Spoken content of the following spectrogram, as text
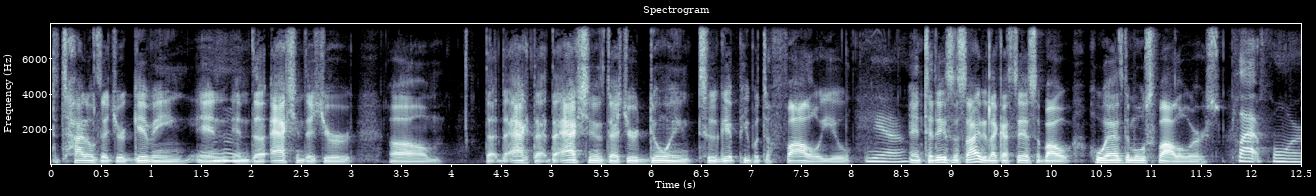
the titles that you're giving and mm-hmm. and the actions that you're um, the, the act that the actions that you're doing to get people to follow you. Yeah. In today's society, like I said, it's about who has the most followers, platform,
